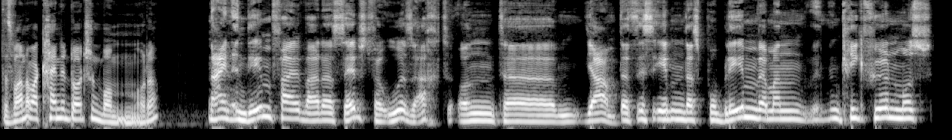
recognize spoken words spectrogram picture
Das waren aber keine deutschen Bomben, oder? Nein, in dem Fall war das selbst verursacht. Und äh, ja, das ist eben das Problem, wenn man einen Krieg führen muss.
